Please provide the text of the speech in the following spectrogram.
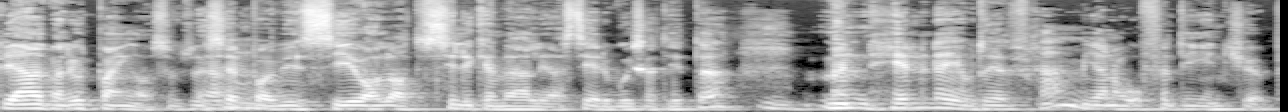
Det er et veldig godt poeng. altså. Så ser på, Vi sier jo alle at Silicon Valley er stedet hvor vi skal titte. Men hele det er jo drevet frem gjennom offentlige innkjøp.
